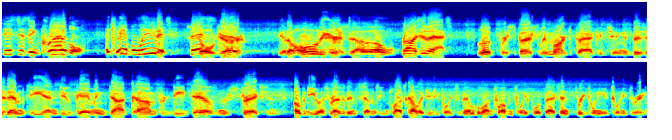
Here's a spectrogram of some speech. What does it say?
This is incredible. I can't believe it. This- Soldier, get a hold of yourself. Oh, roger that. Look for specially marked packaging and visit mtndewgaming.com for details and restrictions. Open to U.S. residents 17 plus. Call of Duty points available on 12 and 24 packs and free 28 23.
